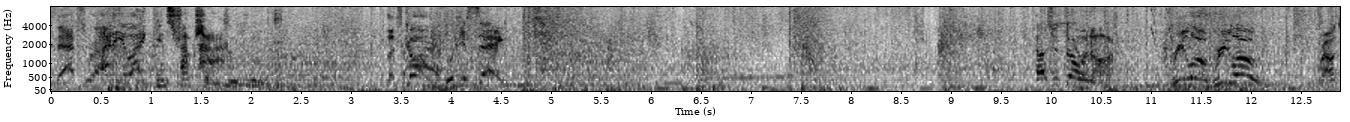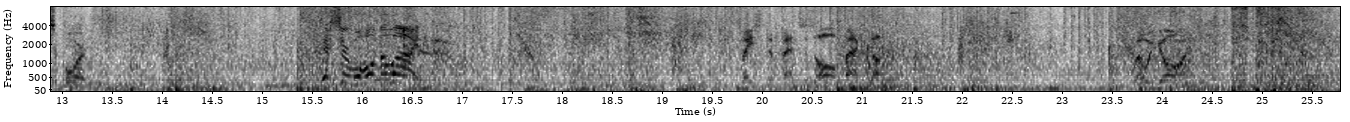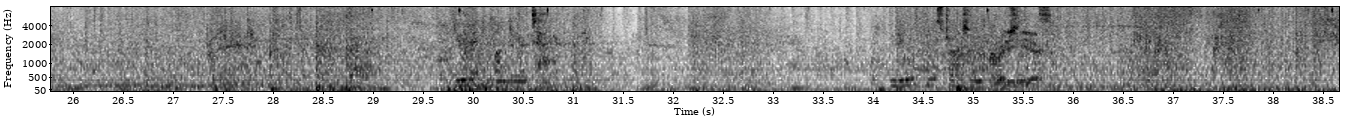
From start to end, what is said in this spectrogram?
That's right. How do you like Construction complete. Let's go. What do you say? How's your throwing arm? Reload, reload! Ground support. Yes, sir, we'll hold the line. Base defense is all packed up. Where are we going? Unit under attack. New construction Ready options. here.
